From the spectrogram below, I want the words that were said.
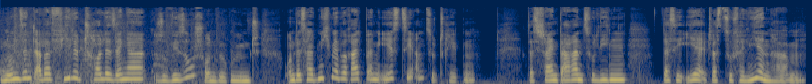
Nun sind aber viele tolle Sänger sowieso schon berühmt und deshalb nicht mehr bereit, beim ESC anzutreten. Das scheint daran zu liegen, dass sie eher etwas zu verlieren haben.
